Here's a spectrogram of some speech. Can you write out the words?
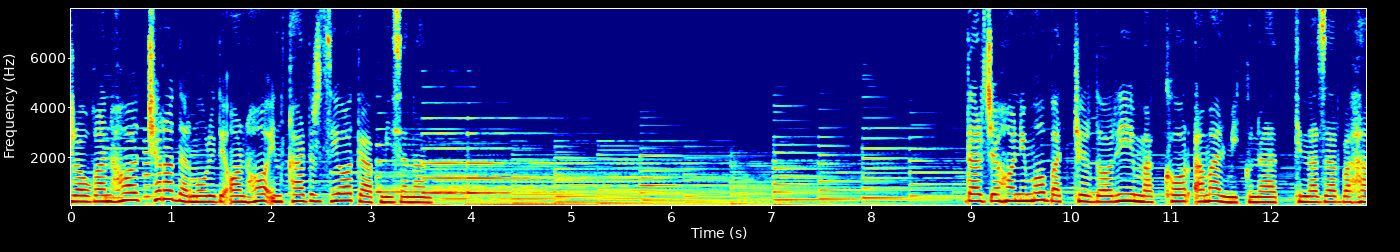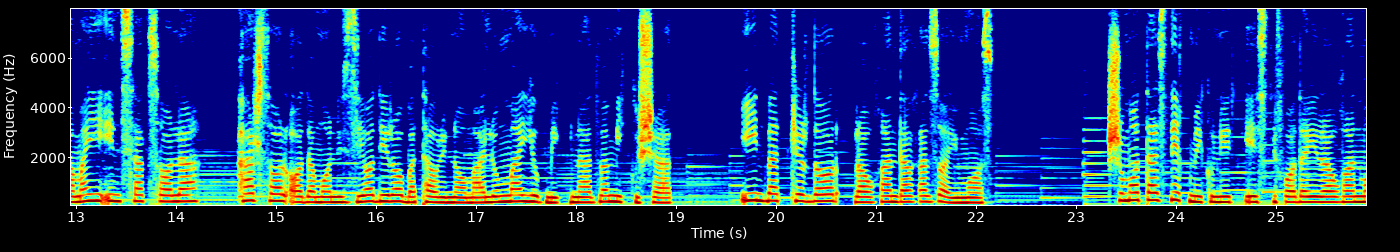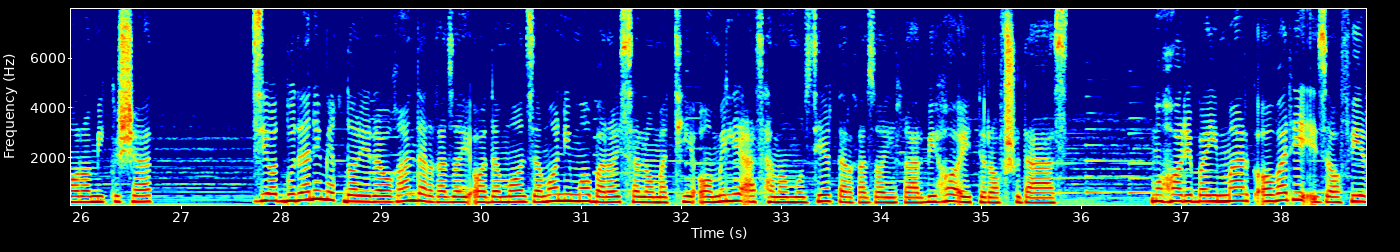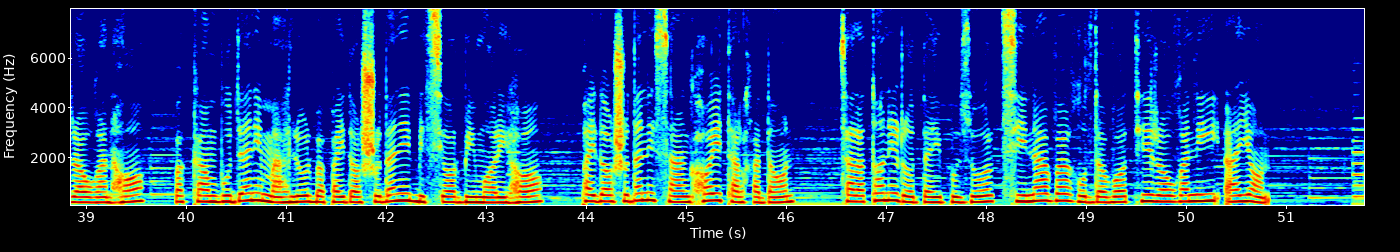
روغن ها چرا در مورد آنها اینقدر زیاد گپ می زنند؟ در جهان ما بدکرداری مکار عمل می کند که نظر به همه این صد ساله هر سال آدمان زیادی را به طور نامعلوم معیوب می کند و می کشد. این بدکردار روغن در غذای ماست. شما تصدیق می کنید که استفاده روغن ما را می کشد؟ زیاد بودن مقدار روغن در غذای آدمان زمانی ما برای سلامتی عاملی از همه مزیر در غذای غربی ها اعتراف شده است. محاربه مرگ آوری اضافی روغن ها و کم بودن محلول به پیدا شدن بسیار بیماری ها، پیدا شدن سنگ های تلخدان، سرطان روده بزرگ، سینه و غدوات روغنی ایان.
